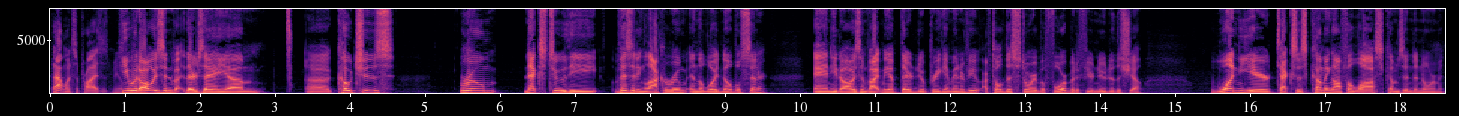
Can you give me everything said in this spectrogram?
That one surprises me. A He would bit. always invite. There's a um, uh, coach's room next to the visiting locker room in the Lloyd Noble Center, and he'd always invite me up there to do a pregame interview. I've told this story before, but if you're new to the show, one year Texas coming off a loss comes into Norman.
